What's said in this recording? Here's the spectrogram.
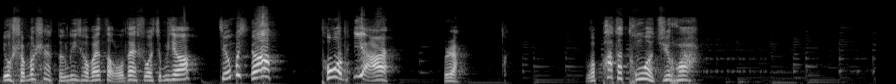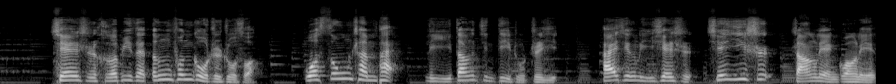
有什么事等李小白走了再说，行不行？行不行？捅我屁眼儿？不是，我怕他捅我菊花。”仙使何必在登峰购置住所？我嵩山派理当尽地主之谊，还请李仙使携医师赏脸光临。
